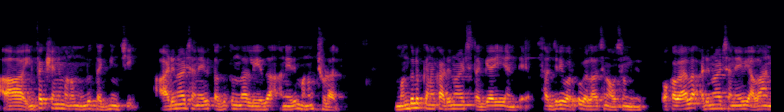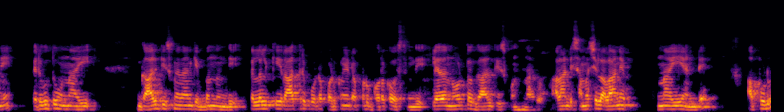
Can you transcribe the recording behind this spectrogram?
ఆ ఇన్ఫెక్షన్ని మనం ముందు తగ్గించి అడినాయిడ్స్ అనేవి తగ్గుతుందా లేదా అనేది మనం చూడాలి. మందులు కనుక అడినాయిడ్స్ తగ్గాయి అంటే సర్జరీ వరకు వెళ్ళాల్సిన అవసరం లేదు. ఒకవేళ అడినాయిడ్స్ అనేవి అలానే పెరుగుతూ ఉన్నాయి గాలి తీసుకునేదానికి ఇబ్బంది ఉంది పిల్లలకి రాత్రిపూట పడుకునేటప్పుడు గొరక వస్తుంది లేదా నోట్తో గాలి తీసుకుంటున్నారు అలాంటి సమస్యలు అలానే ఉన్నాయి అంటే అప్పుడు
